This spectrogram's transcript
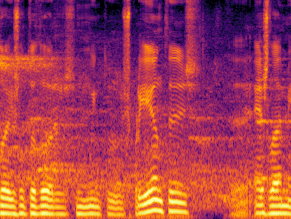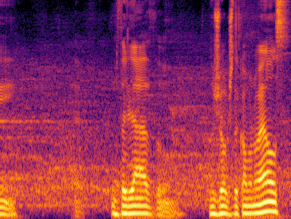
dois lutadores muito experientes, uh, Eslami uh, medalhado nos Jogos da Commonwealth,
